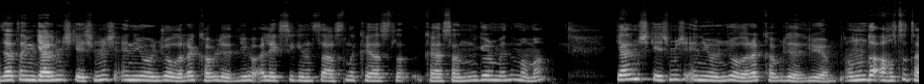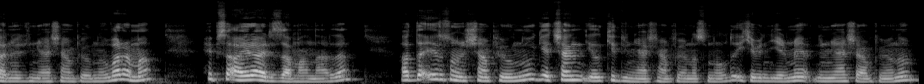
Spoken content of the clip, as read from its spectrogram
zaten gelmiş geçmiş en iyi oyuncu olarak kabul ediliyor. Alex Higgins'e aslında kıyasla, kıyaslandığını görmedim ama gelmiş geçmiş en iyi oyuncu olarak kabul ediliyor. Onun da 6 tane dünya şampiyonluğu var ama hepsi ayrı ayrı zamanlarda. Hatta en son şampiyonluğu geçen yılki dünya şampiyonasının oldu. 2020 dünya şampiyonu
